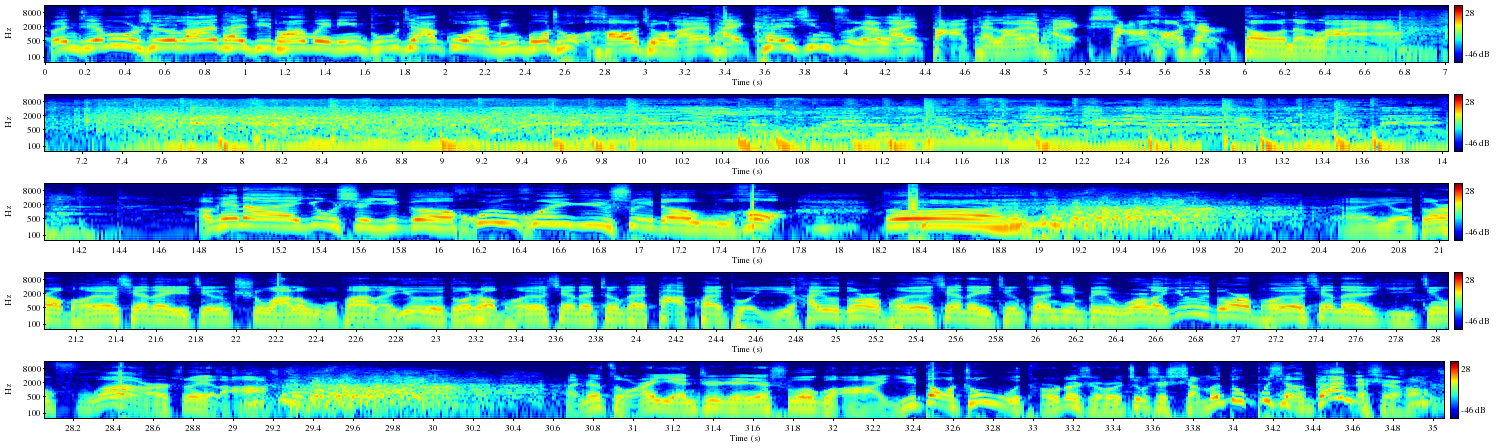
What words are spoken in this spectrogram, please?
本节目是由琅琊台集团为您独家冠名播出，好酒琅琊台，开心自然来，打开琅琊台，啥好事儿都能来。OK 那，又是一个昏昏欲睡的午后，哎，呃，有多少朋友现在已经吃完了午饭了？又有多少朋友现在正在大快朵颐？还有多少朋友现在已经钻进被窝了？又有多少朋友现在已经伏案而睡了啊？反正总而言之，人家说过啊，一到中午头的时候，就是什么都不想干的时候。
